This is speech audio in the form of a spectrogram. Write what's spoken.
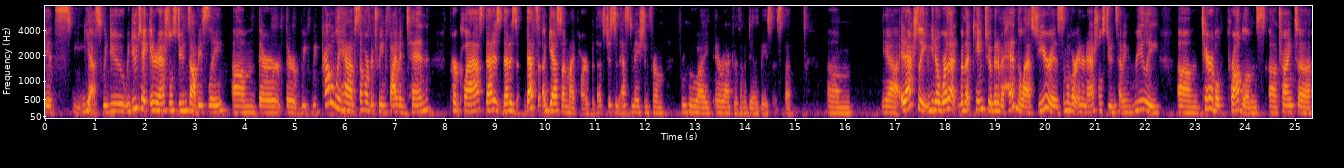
it's, yes, we do, we do take international students, obviously. Um, they're, they're, we, we probably have somewhere between five and 10 per class. That is, that is, that's a guess on my part, but that's just an estimation from, from who I interact with on a daily basis. But um, Yeah, it actually, you know, where that where that came to a bit of a head in the last year is some of our international students having really um, terrible problems uh, trying to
